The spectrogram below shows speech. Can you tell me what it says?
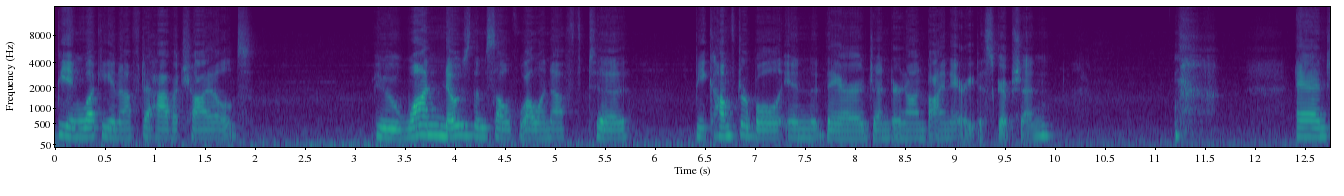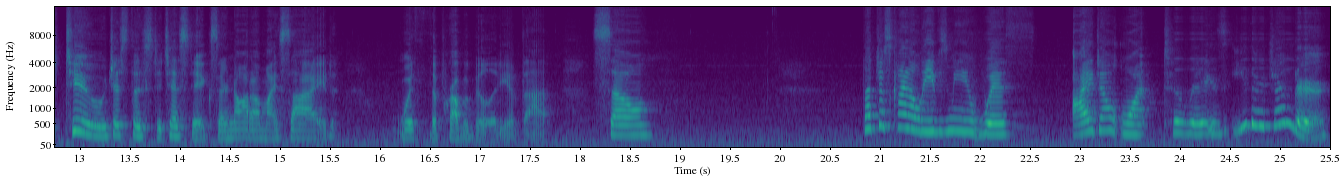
being lucky enough to have a child who one knows themselves well enough to be comfortable in their gender non-binary description. and two, just the statistics are not on my side with the probability of that. So that just kind of leaves me with I don't want to raise either gender.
